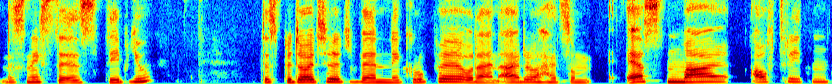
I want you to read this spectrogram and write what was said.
das nächste ist Debut. Das bedeutet, wenn eine Gruppe oder ein Idol halt zum ersten Mal auftreten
